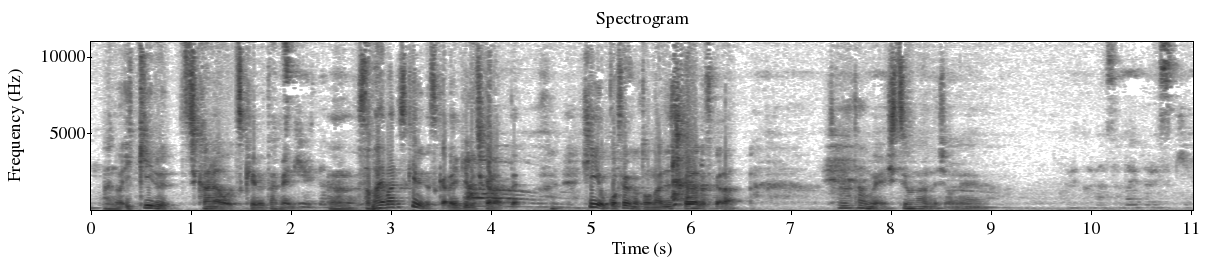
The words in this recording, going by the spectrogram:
ね。。んあの、生きる力をつけるために。うん。サバイバルスキルですから、生きる力って。火を起こせるのと同じ力ですから。それは多分必要なんでしょうね。これからサバイバルスキル。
